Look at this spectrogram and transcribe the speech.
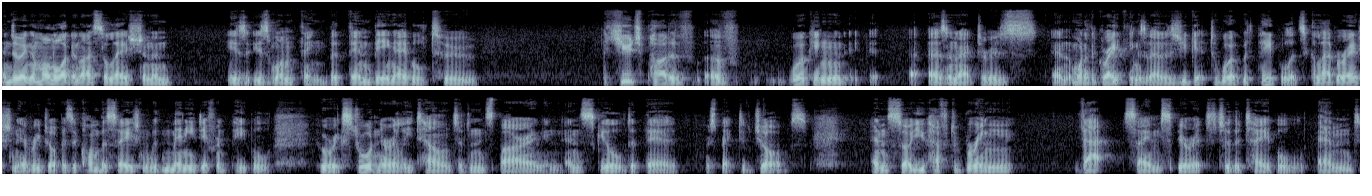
and doing a monologue in isolation and is is one thing, but then being able to a huge part of of working as an actor is, and one of the great things about it is you get to work with people. It's a collaboration. Every job is a conversation with many different people who are extraordinarily talented and inspiring and, and skilled at their respective jobs. And so you have to bring that same spirit to the table and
